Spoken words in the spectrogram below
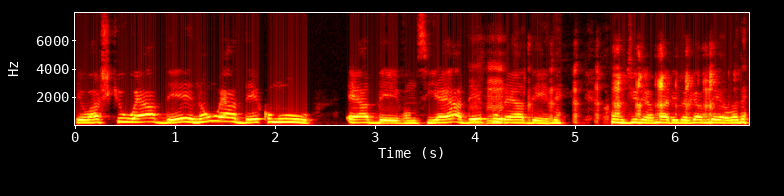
Eu acho que o EAD, não o EAD como EAD, vamos dizer, EAD uhum. por EAD, né? Como diria a Marília Gabriela, né?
